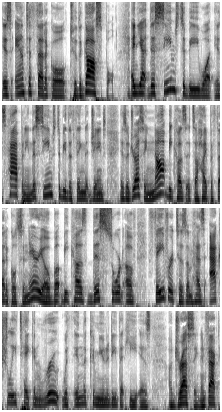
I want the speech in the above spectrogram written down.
is antithetical to the gospel. And yet, this seems to be what is happening. This seems to be the thing that James is addressing, not because it's a hypothetical scenario, but because this sort of favoritism has actually taken root within the community that he is addressing. In fact,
